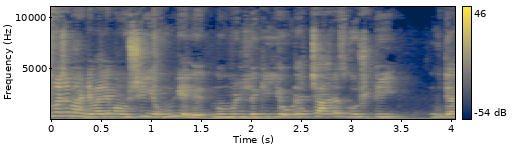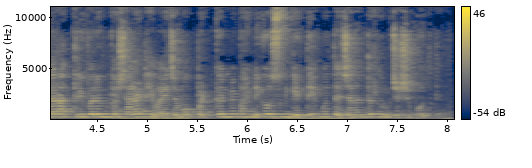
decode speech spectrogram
सो माझ्या भांडेवाले मावशी येऊन गेलेत. मग म्हटलं की एवढ्या चारच गोष्टी उद्या रात्रीपर्यंत कशाला ठेवायच्या? मग पटकन मी भांडी घासून घेते. मग त्याच्यानंतर तुमच्याशी बोलते.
